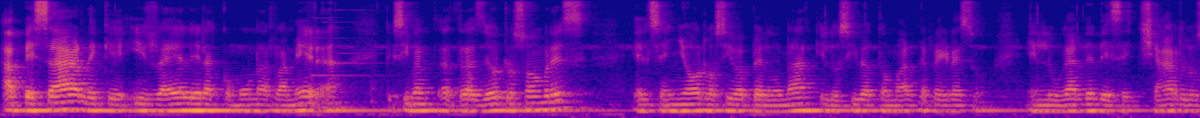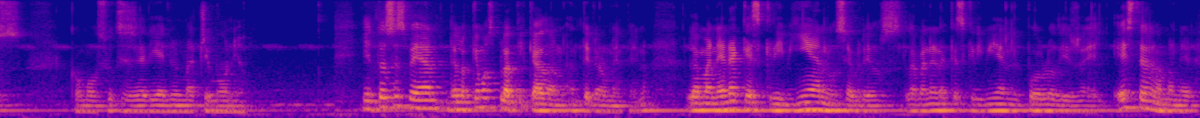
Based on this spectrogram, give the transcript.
A pesar de que Israel era como una ramera, que se iban atrás de otros hombres, el Señor los iba a perdonar y los iba a tomar de regreso, en lugar de desecharlos como sucedería en un matrimonio. Y entonces vean de lo que hemos platicado anteriormente, la manera que escribían los hebreos, la manera que escribían el pueblo de Israel. Esta es la manera,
